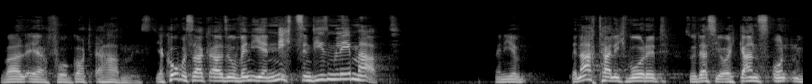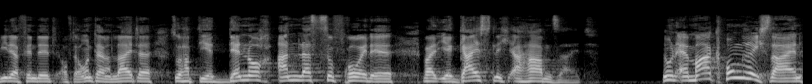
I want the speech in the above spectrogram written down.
weil er vor Gott erhaben ist. Jakobus sagt also, wenn ihr nichts in diesem Leben habt, wenn ihr benachteiligt wurdet, so dass ihr euch ganz unten wiederfindet auf der unteren Leiter, so habt ihr dennoch Anlass zur Freude, weil ihr geistlich erhaben seid. Nun, er mag hungrig sein,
